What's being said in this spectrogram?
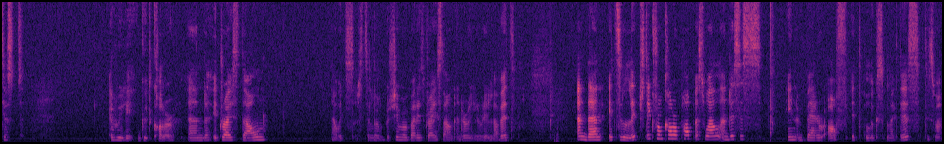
just a really good color. And it dries down. Now it's still a little bit shimmer but it dries down and I really really love it and then it's a lipstick from Colourpop as well and this is in Better Off. It looks like this. This one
